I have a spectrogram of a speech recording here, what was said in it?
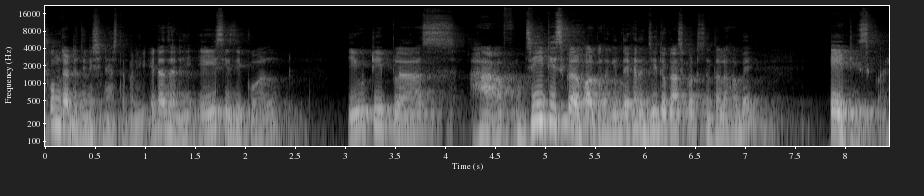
সুন্দর একটা জিনিস নিয়ে আসতে পারি। এটা জানি H is equal U T plus half G T square হওয়ার কথা, কিন্তু এখানে জি তো কাজ করতেছেন তাহলে হবে এ টি স্কোয়ার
